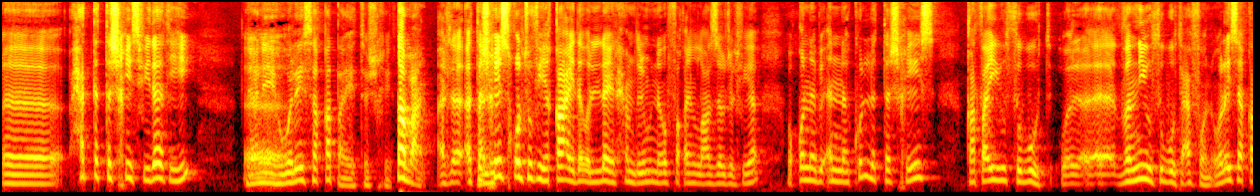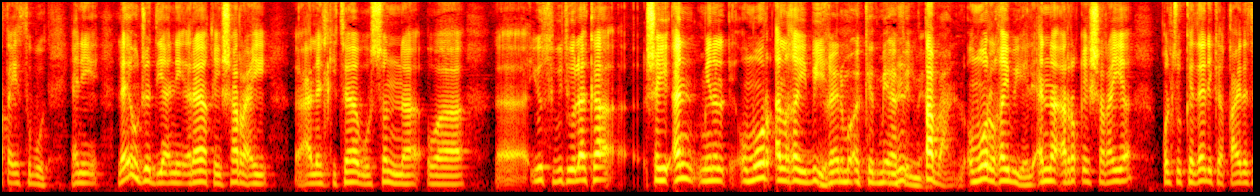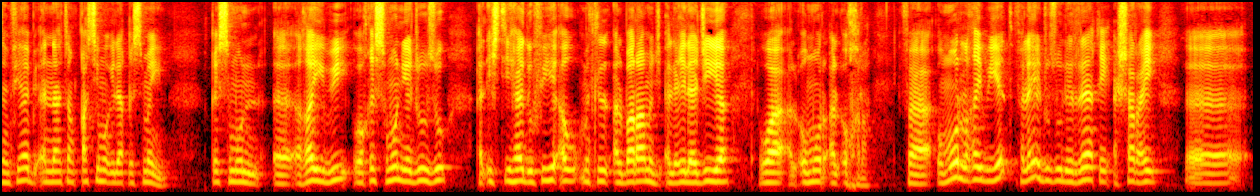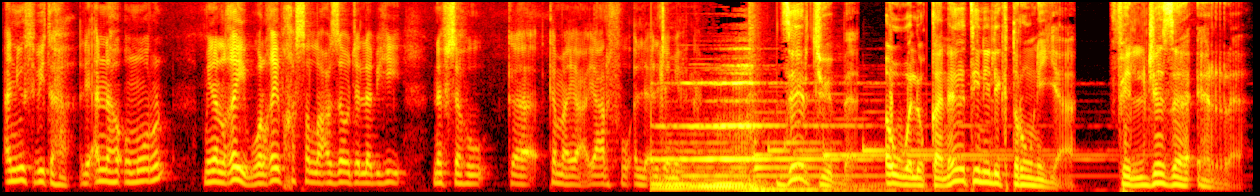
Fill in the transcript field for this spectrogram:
آه، حتى التشخيص في ذاته يعني هو ليس قطعي التشخيص. طبعا. التشخيص قلت فيه قاعدة ولله الحمد لله وفقني الله عز وجل فيها وقلنا بأن كل التشخيص قطعي الثبوت ظني الثبوت عفوا وليس قطعي الثبوت يعني لا يوجد يعني راقي شرعي على الكتاب والسنة ويثبت لك شيئا من الأمور الغيبية. غير مؤكد 100% طبعا الأمور الغيبية لأن الرقية الشرعية قلت كذلك قاعدة فيها بأنها تنقسم إلى قسمين. قسم آه، غيبي وقسم يجوز الاجتهاد فيه أو مثل البرامج العلاجية والأمور الأخرى. فأمور الغيبيات فلا يجوز للراقي الشرعي آه، أن يثبتها لأنها أمور من الغيب والغيب خص الله عز وجل به نفسه كما يعرف الجميع. زير تيوب أول قناة إلكترونية في الجزائر.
